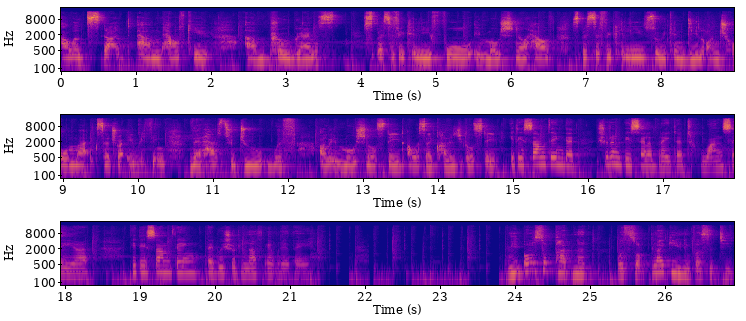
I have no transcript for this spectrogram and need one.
I will start um, healthcare um, programs specifically for emotional health, specifically so we can deal on trauma, etc. Everything that has to do with our emotional state, our psychological state. It is something that shouldn't be celebrated once a year. It is something that we should love every day. We also partnered with Sol Plaatje University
